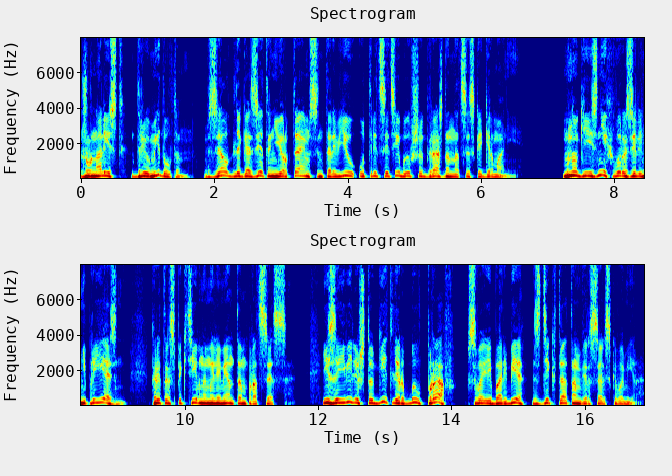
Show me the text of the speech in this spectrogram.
Журналист Дрю Миддлтон взял для газеты «Нью-Йорк Таймс» интервью у 30 бывших граждан нацистской Германии. Многие из них выразили неприязнь к ретроспективным элементам процесса и заявили, что Гитлер был прав в своей борьбе с диктатом Версальского мира.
